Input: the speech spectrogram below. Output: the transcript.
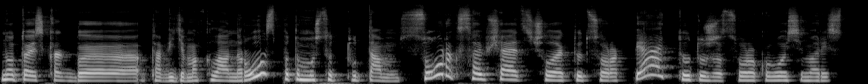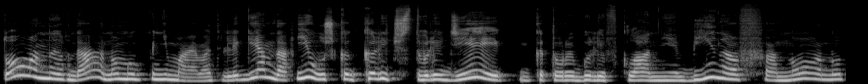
Ну, то есть, как бы, там, видимо, клан рос, потому что тут там 40 сообщается человек, тут 45, тут уже 48 арестованных, да, но мы понимаем, это легенда. И уж как количество людей, которые были в клане Бинов, оно, ну,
